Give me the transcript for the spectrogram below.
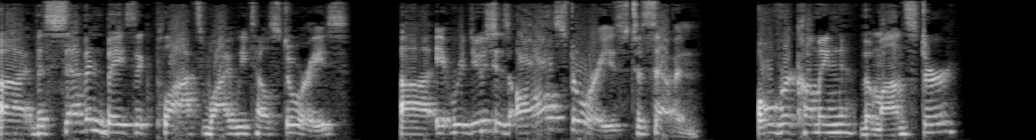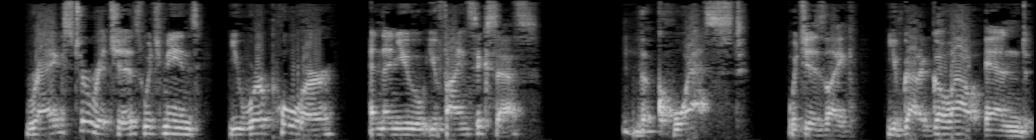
uh, the seven basic plots why we tell stories. Uh, it reduces all stories to seven: overcoming the monster, rags to riches, which means you were poor and then you you find success. The quest, which is like you've got to go out and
